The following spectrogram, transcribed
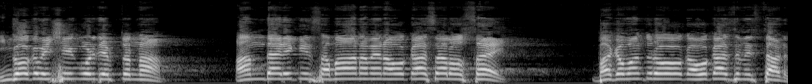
ఇంకొక విషయం కూడా చెప్తున్నా. అందరికీ సమానమైన అవకాశాలు వస్తాయి. భగవంతుడు ఒక అవకాశం ఇస్తాడు.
